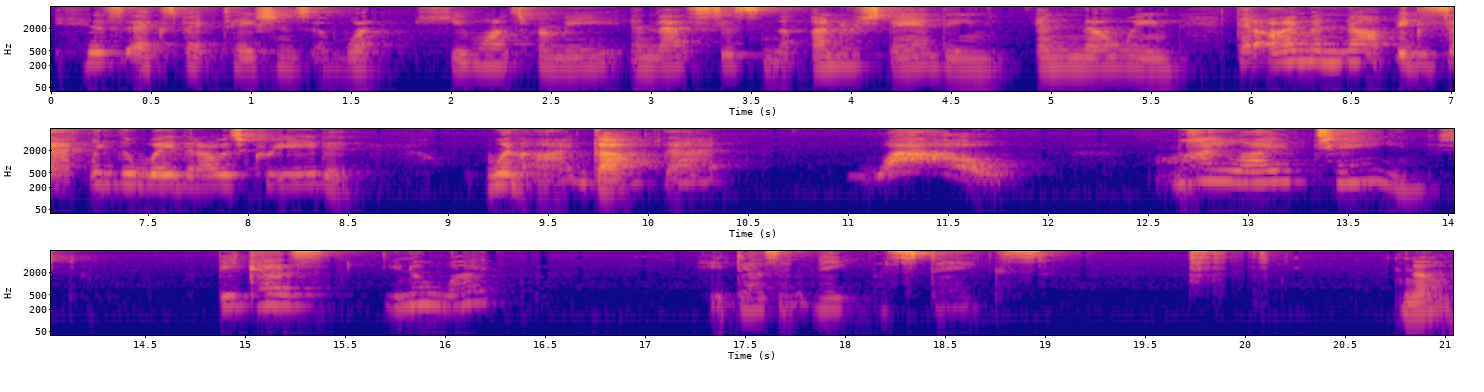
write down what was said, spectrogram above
his expectations of what he wants from me, and that's just understanding and knowing that I'm enough exactly the way that I was created. When I got that, wow, my life changed. Because you know what? He doesn't make mistakes. No.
